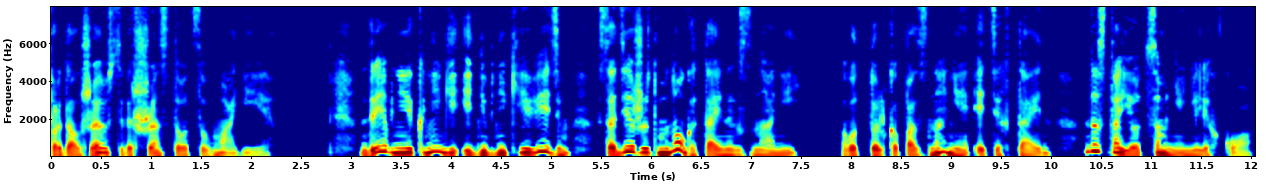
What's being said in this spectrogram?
продолжаю совершенствоваться в магии. Древние книги и дневники ведьм содержат много тайных знаний. Вот только познание этих тайн достается мне нелегко.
